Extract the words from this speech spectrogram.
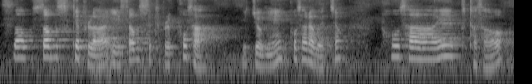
서브, 서브스케플라, 이 서브스케플라 포사, 이쪽이 포사라고 했죠? 포사에 붙어서,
